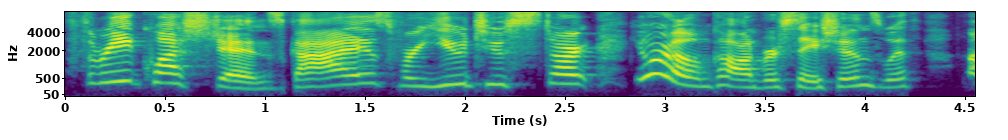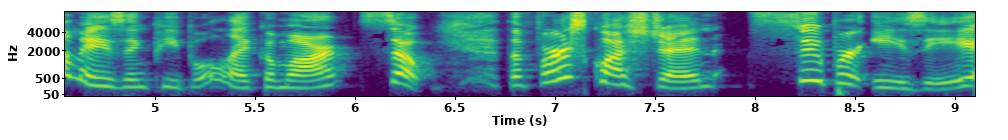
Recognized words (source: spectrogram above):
three questions, guys, for you to start your own conversations with amazing people like Ammar. So, the first question, super easy.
